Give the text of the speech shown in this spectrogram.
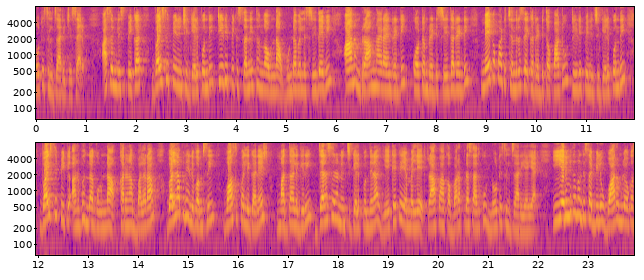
నోటీసులు జారీ చేశారు. అసెంబ్లీ స్పీకర్ వైసీపీ నుంచి గెలుపొంది టీడీపీకి సన్నిహితంగా ఉన్న ఉండవల్లి శ్రీదేవి ఆనం రామనారాయణ రెడ్డి కోటంరెడ్డి శ్రీధర్ రెడ్డి మేకపాటి చంద్రశేఖర్ రెడ్డితో పాటు టీడీపీ నుంచి గెలుపొంది వైసీపీకి అనుబంధంగా ఉన్న కరణం బలరాం వల్లభనేని వంశీ వాసుపల్లి గణేష్ మద్దాలగిరి జనసేన నుంచి గెలుపొందిన ఏకైక ఎమ్మెల్యే రాపాక వరప్రసాద్కు నోటీసులు జారీ అయ్యాయి. ఈ ఎనిమిది మంది సభ్యులు వారంలోగా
